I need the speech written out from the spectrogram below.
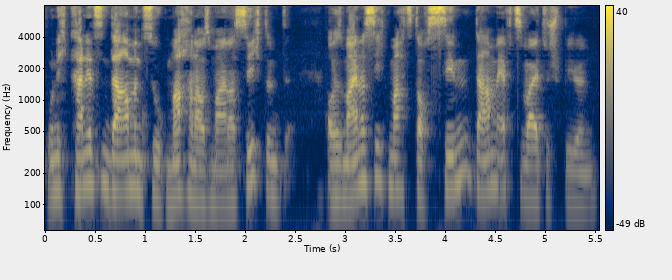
und ich kann jetzt einen Damenzug machen aus meiner Sicht. Und aus meiner Sicht macht es doch Sinn, Dame F2 zu spielen.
